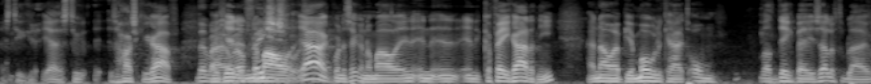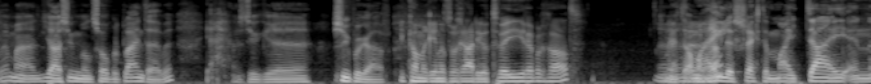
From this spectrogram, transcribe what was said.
Dat is natuurlijk, ja, dat is natuurlijk dat is hartstikke gaaf. daar Weet waren je, wel normaal, ja, mij. ik kon het zeggen, normaal in, in, in, in een café gaat het niet. En nou heb je een mogelijkheid om wat dicht bij jezelf te blijven. Maar juist iemand zo op het plein te hebben, ja, dat is natuurlijk eh, super gaaf. Ik kan me herinneren dat we Radio 2 hier hebben gehad. Met allemaal hele slechte Mai Tai en...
